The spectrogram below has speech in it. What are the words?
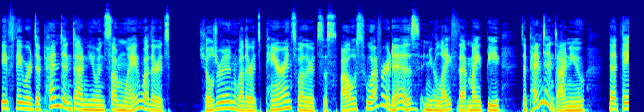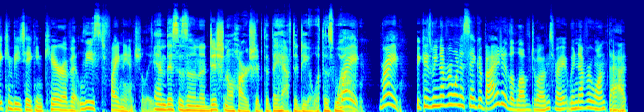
if they were dependent on you in some way, whether it's children, whether it's parents, whether it's a spouse, whoever it is in your life that might be dependent on you, that they can be taken care of at least financially. And this is an additional hardship that they have to deal with as well. Right, right. Because we never want to say goodbye to the loved ones, right? We never want that.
